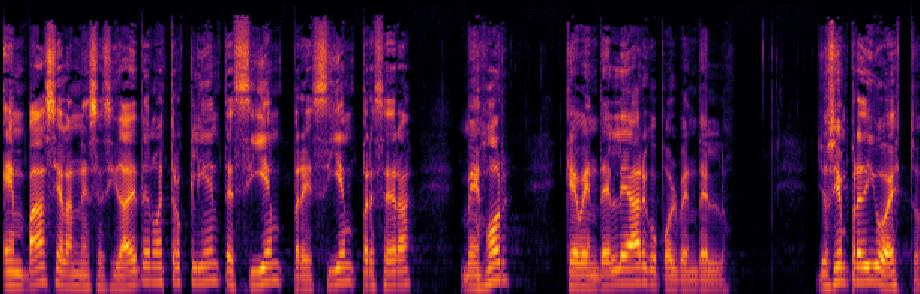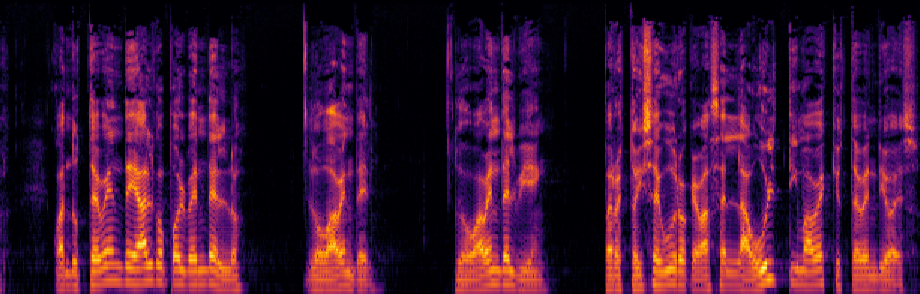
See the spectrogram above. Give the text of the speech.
en base a las necesidades de nuestros clientes siempre, siempre será mejor que venderle algo por venderlo. Yo siempre digo esto, cuando usted vende algo por venderlo, lo va a vender, lo va a vender bien, pero estoy seguro que va a ser la última vez que usted vendió eso.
